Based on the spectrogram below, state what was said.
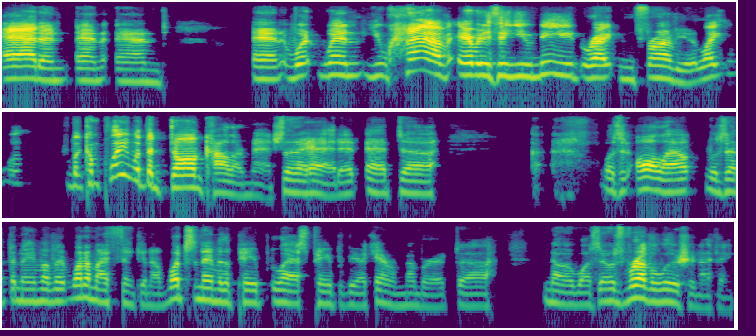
add and and and and when you have everything you need right in front of you like the complaint with the dog collar match that i had at at uh was it all out was that the name of it what am i thinking of what's the name of the paper last pay-per-view i can't remember it uh no it wasn't it was revolution i think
